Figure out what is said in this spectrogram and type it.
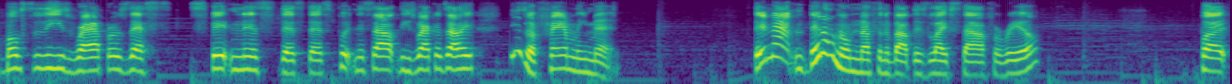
most of these rappers that's spitting this, that's that's putting this out, these records out here, these are family men. They're not they don't know nothing about this lifestyle for real. But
